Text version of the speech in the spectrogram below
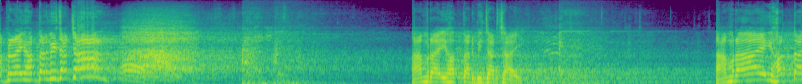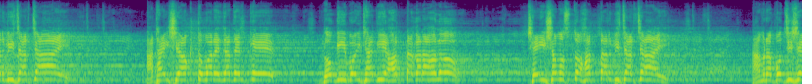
আপনারা এই হত্যার বিচার চান? আমরা এই হত্যার বিচার চাই। আমরা এই হত্যার বিচার চাই। আঠাইশে অক্টোবরে যাদেরকে লগি বৈঠা দিয়ে হত্যা করা হলো, সেই সমস্ত হত্যার বিচার চাই। আমরা পঁচিশে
